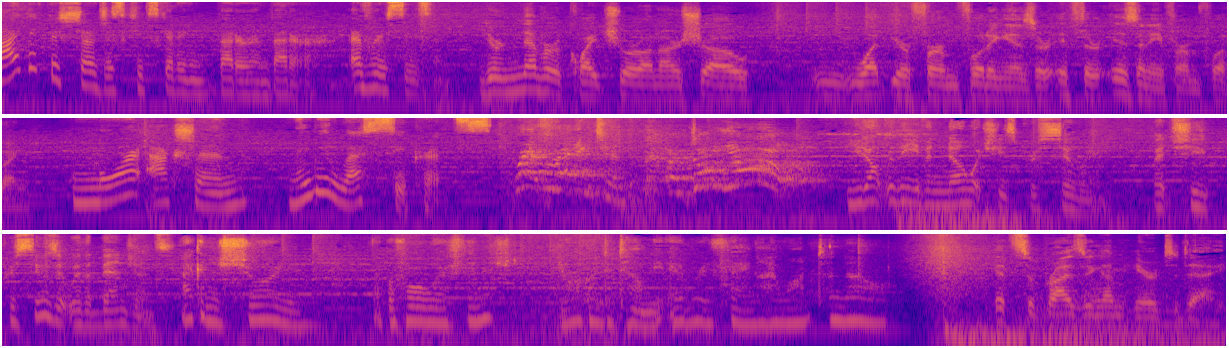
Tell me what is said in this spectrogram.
I think this show just keeps getting better and better every season. You're never quite sure on our show what your firm footing is or if there is any firm footing. More action, maybe less secrets. Where's Reddington? I don't know! You don't really even know what she's pursuing, but she pursues it with a vengeance. I can assure you that before we're finished, you're going to tell me everything I want to know. It's surprising I'm here today.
